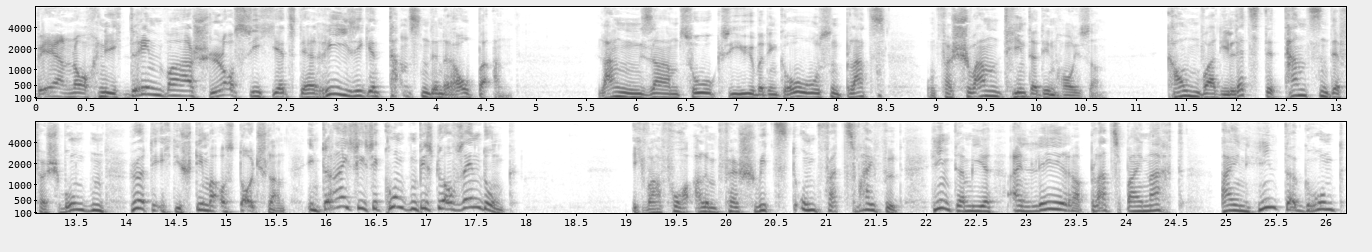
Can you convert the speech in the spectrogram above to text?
Wer noch nicht drin war, schloss sich jetzt der riesigen tanzenden Raupe an. Langsam zog sie über den großen Platz und verschwand hinter den Häusern. Kaum war die letzte Tanzende verschwunden, hörte ich die Stimme aus Deutschland. In 30 Sekunden bist du auf Sendung. Ich war vor allem verschwitzt und verzweifelt. Hinter mir ein leerer Platz bei Nacht, ein Hintergrund,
